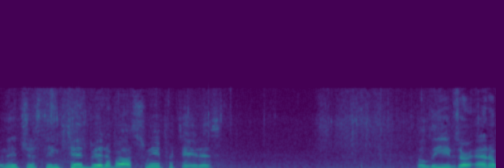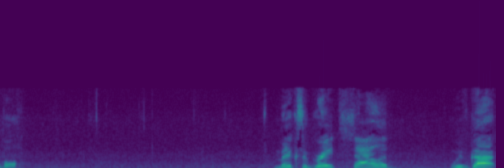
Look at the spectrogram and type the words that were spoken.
an interesting tidbit about sweet potatoes, the leaves are edible. Makes a great salad. We've got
